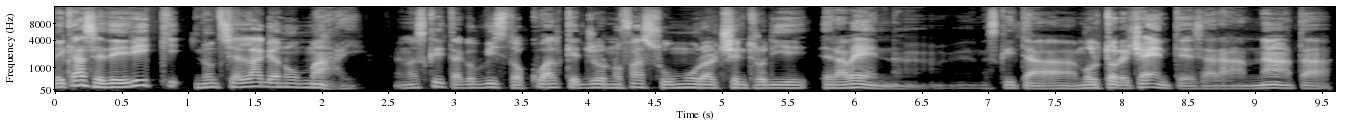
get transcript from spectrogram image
Le case dei ricchi non si allagano mai. È una scritta che ho visto qualche giorno fa su un muro al centro di Ravenna. È una scritta molto recente, sarà nata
